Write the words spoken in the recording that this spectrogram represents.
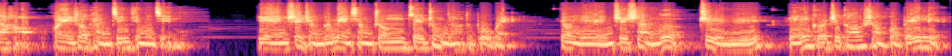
大家好，欢迎收看今天的节目。眼是整个面相中最重要的部位，用以人之善恶、至愚、人格之高尚或卑劣、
